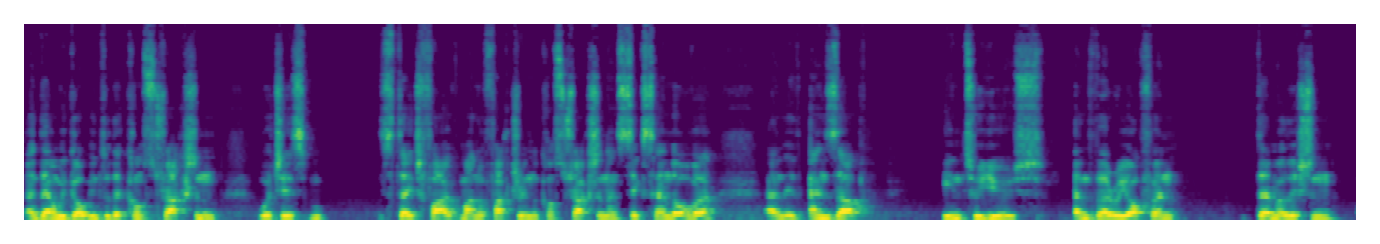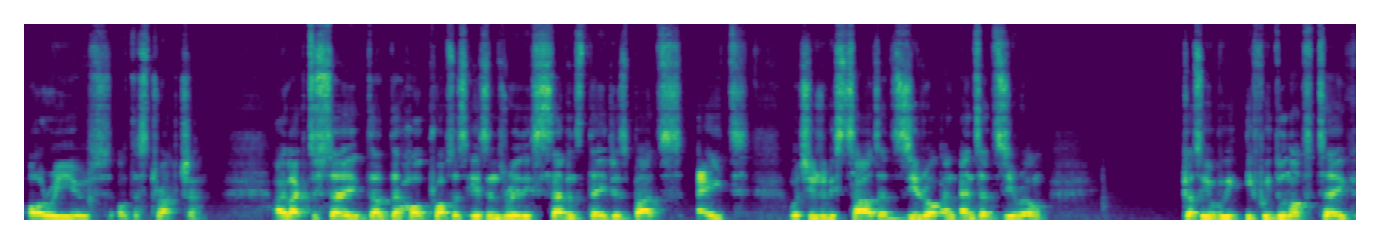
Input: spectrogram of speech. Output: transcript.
and then we go into the construction, which is stage five manufacturing construction, and six handover, and it ends up into use, and very often demolition or reuse of the structure. I like to say that the whole process isn't really seven stages but eight, which usually starts at zero and ends at zero. Because if we, if we do not take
